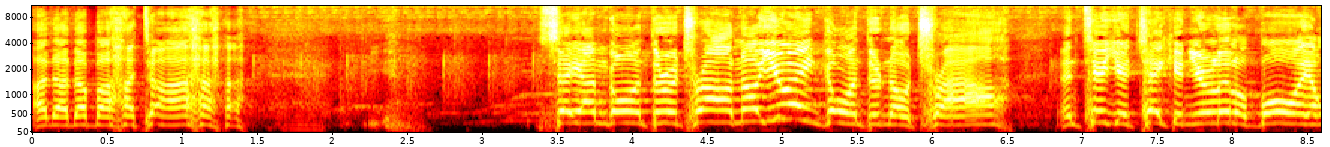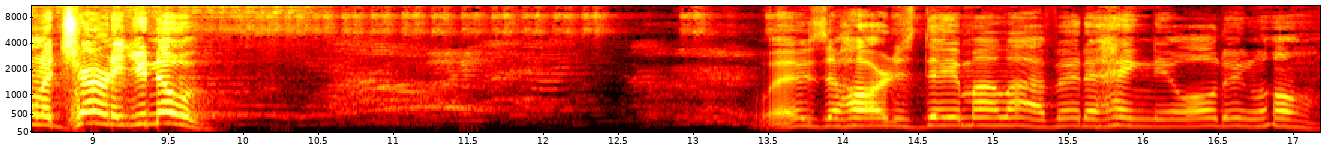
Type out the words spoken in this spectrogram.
Say, I'm going through a trial. No, you ain't going through no trial until you're taking your little boy on a journey. You know Well, it was the hardest day of my life. I had a hangnail all day long.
